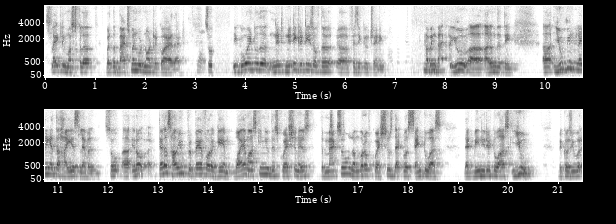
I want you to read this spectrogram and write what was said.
slightly muscular but the batsman would not require that. Right. so we go into the nitty gritties of the uh, physical training. Mm-hmm. coming back to you uh, arundhati uh, you've been playing at the highest level. So uh, you know tell us how you prepare for a game. Why i'm asking you this question is the maximum number of questions that was sent to us that we needed to ask you because you were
